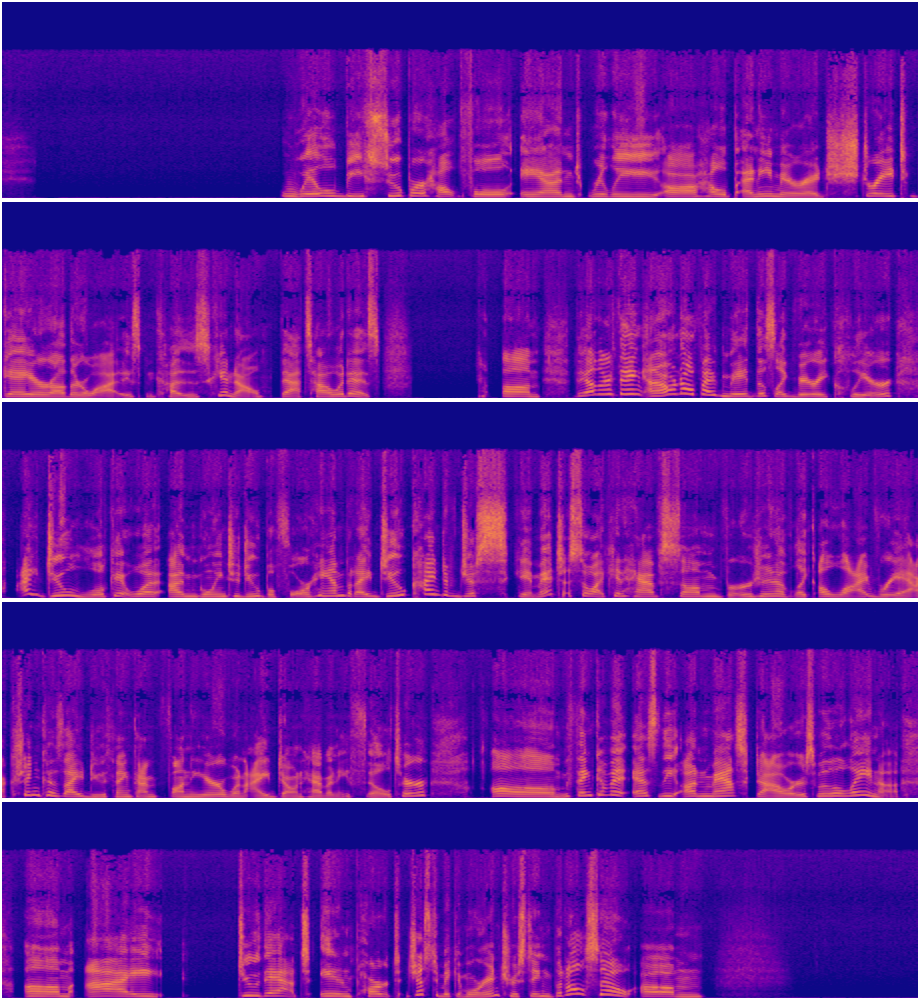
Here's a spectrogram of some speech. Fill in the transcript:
will be super helpful and really uh, help any marriage, straight, gay, or otherwise, because, you know, that's how it is. Um, the other thing, and I don't know if I've made this like very clear, I do look at what I'm going to do beforehand, but I do kind of just skim it so I can have some version of like a live reaction because I do think I'm funnier when I don't have any filter. Um, think of it as the unmasked hours with Elena. Um, I do that in part just to make it more interesting, but also um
